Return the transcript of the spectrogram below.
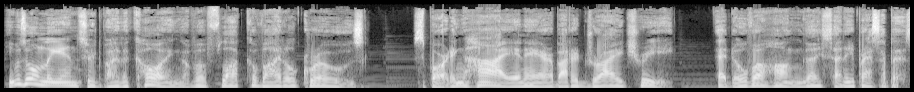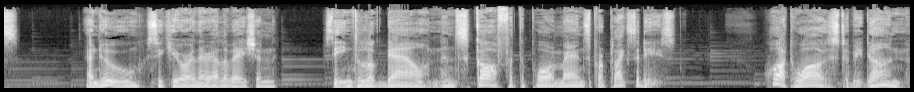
He was only answered by the cawing of a flock of idle crows, sporting high in air about a dry tree that overhung a sunny precipice, and who, secure in their elevation, seemed to look down and scoff at the poor man's perplexities. What was to be done?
